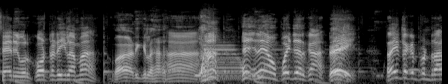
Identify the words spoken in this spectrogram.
சரி ஒரு கோட் அடிக்கலாமா? வா அடிக்கலாம். என்ன அவன் போயிட்டே இருக்கான். டேய். ரைட்ட கட் பண்றா.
